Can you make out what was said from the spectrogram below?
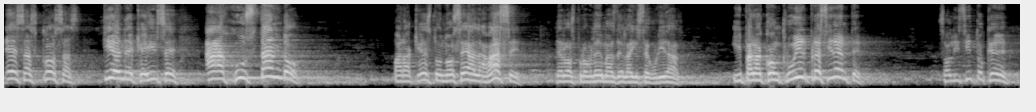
Esas cosas tienen que irse ajustando para que esto no sea la base de los problemas de la inseguridad. Y para concluir, presidente, solicito que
